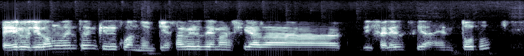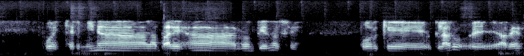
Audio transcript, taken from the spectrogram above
Pero llega un momento en que cuando empieza a haber demasiadas diferencias en todo, pues termina la pareja rompiéndose. Porque, claro, eh, a ver,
